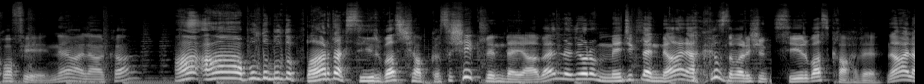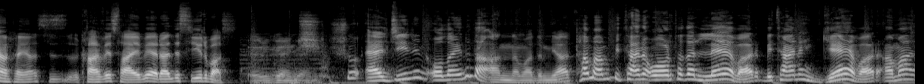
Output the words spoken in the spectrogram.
Coffee ne alaka? Ha aa buldum buldum. Bardak sihirbaz şapkası şeklinde ya. Ben de diyorum Magic'le ne alakası var işin? Sihirbaz kahve. Ne alaka ya? Siz kahve sahibi herhalde sihirbaz. İlginç. Şu LG'nin olayını da anlamadım ya. Tamam bir tane ortada L var, bir tane G var ama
